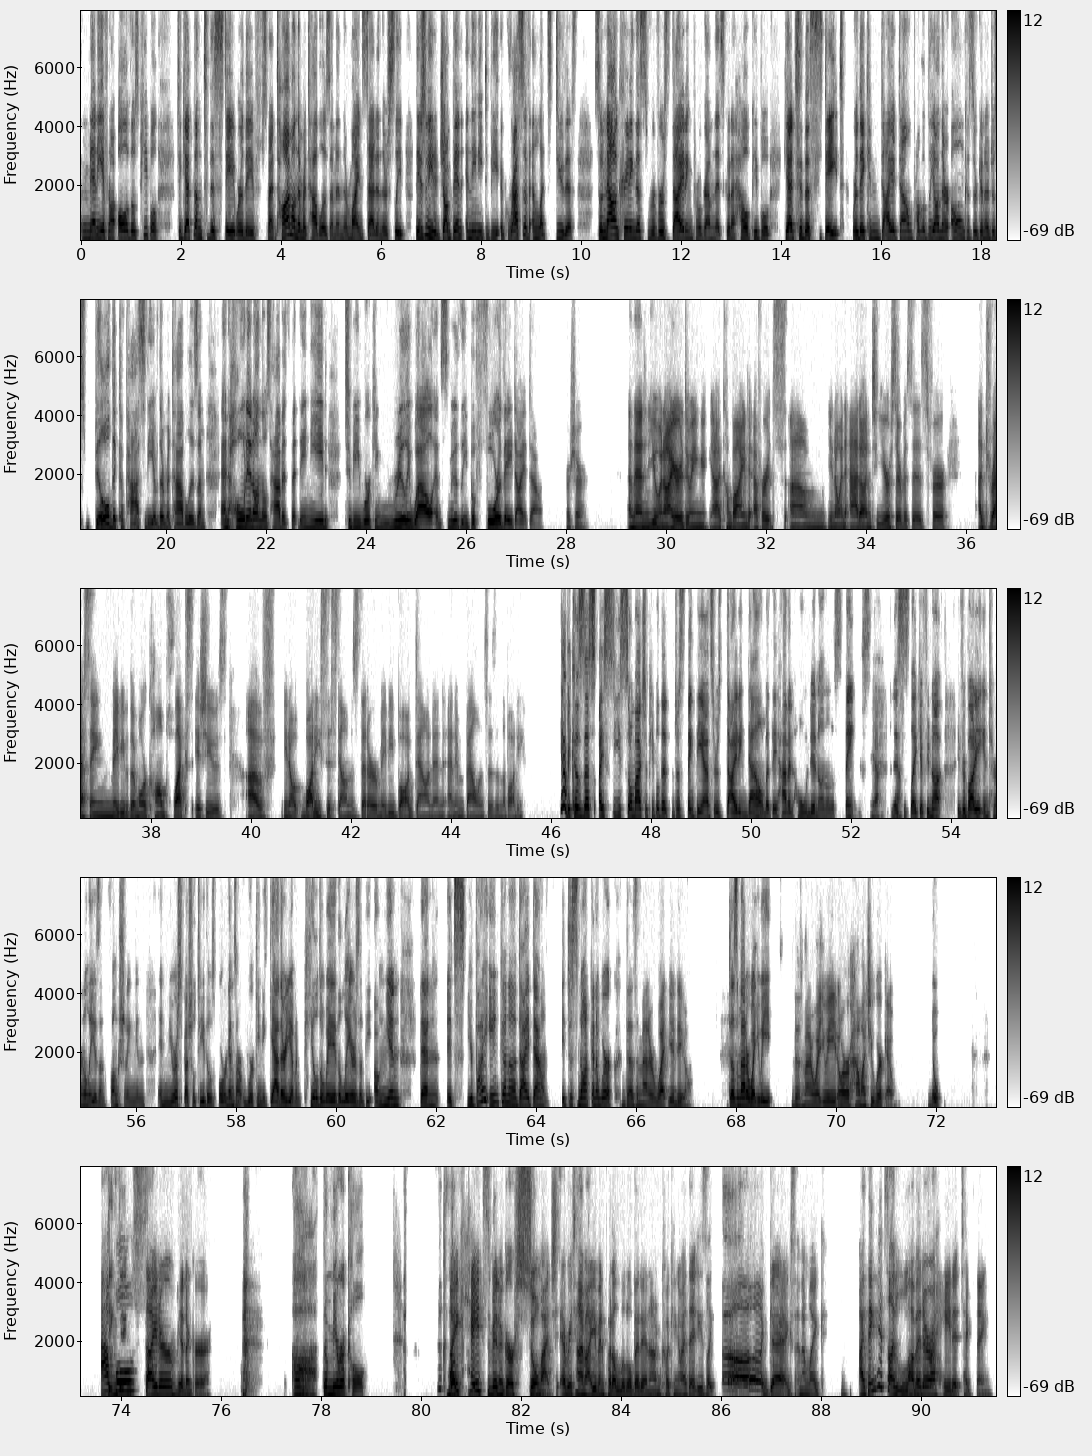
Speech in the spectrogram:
many if not all of those people to get them to this state where they've spent time on their metabolism and their mindset and their sleep. They just need to jump in and they need to be aggressive and let's do this. So now i'm creating this reverse dieting program that's going to help people get to the state where they can diet down probably on their own because they're going to just build the capacity of their metabolism and hone in on those habits that they need to be working really well and smoothly before they diet down. For sure. And then you and I are doing uh, combined efforts, um, you know, an add on to your services for addressing maybe the more complex issues of, you know, body systems that are maybe bogged down and, and imbalances in the body. Yeah because that's i see so much of people that just think the answer is dieting down but they haven't honed in on those things. Yeah and it's yeah. just like if you're not if your body internally isn't functioning in in your specialty those organs aren't working together you haven't peeled away the layers of the onion then it's your body ain't gonna diet down. It's just not gonna work. Doesn't matter what you do. Doesn't matter what you eat. Doesn't matter what you eat or how much you work out. Nope. Apple ding. cider vinegar ah the miracle Mike hates vinegar so much. Every time I even put a little bit in, I'm cooking with it. He's like, "Oh, gags," and I'm like, I think it's I love it or I hate it type thing.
